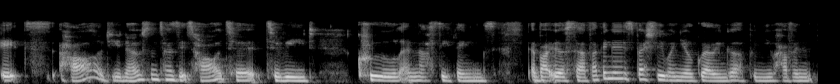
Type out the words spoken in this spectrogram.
it's hard you know sometimes it's hard to to read cruel and nasty things about yourself. I think especially when you're growing up and you haven't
